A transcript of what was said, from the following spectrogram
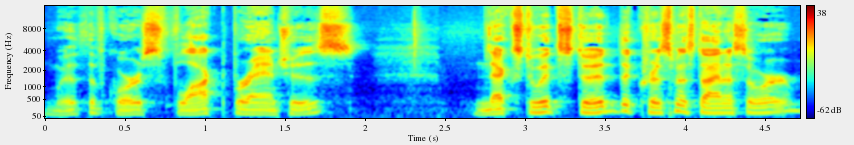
with, of course, flocked branches. Next to it stood the Christmas dinosaur.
